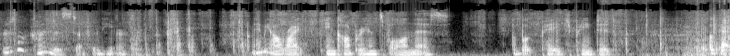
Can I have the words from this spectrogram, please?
There's all kinds of stuff in here. Maybe I'll write incomprehensible on this. A book page painted. Okay.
